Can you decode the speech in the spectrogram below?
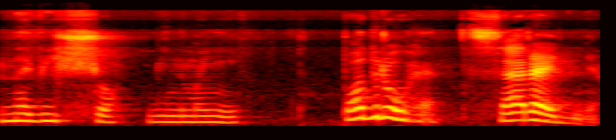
навіщо він мені. По-друге, середнє.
